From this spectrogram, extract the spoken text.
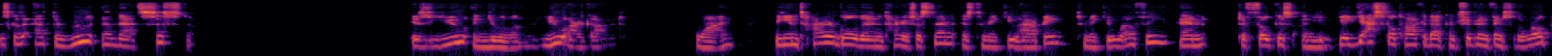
is because at the root of that system is you and you alone. You are God. Why? The entire goal of that entire system is to make you happy, to make you wealthy, and to focus on you. Yes, they'll talk about contributing things to the world,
